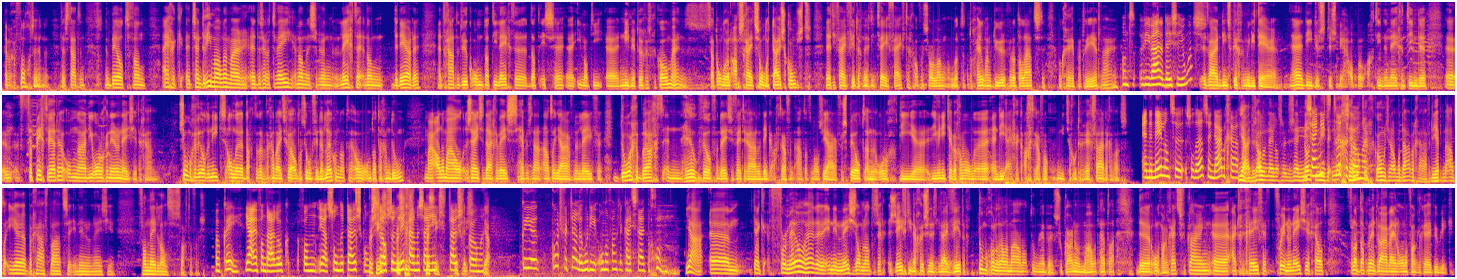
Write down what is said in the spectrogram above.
hebben gevochten. Er staat een, een, beeld van, eigenlijk, het zijn drie mannen, maar er zijn er twee. En dan is er een leegte en dan de derde. En het gaat natuurlijk om dat die leegte, dat is hè, iemand die niet meer terug is gekomen. Hè. Dus, staat onder een afscheid zonder thuiskomst. 1945, 1952. Over zo lang, omdat het nog heel lang duurde voordat de laatste ook gerepatrieerd waren. Want wie waren deze jongens? Het waren dienstplichtige militairen. Hè, die dus, dus ja, op 18e en 19e uh, verplicht werden om naar die oorlog in Indonesië te gaan. Sommigen wilden niet, anderen dachten we gaan daar iets geweldigs doen, we vinden het leuk om dat, om dat te gaan doen. Maar allemaal zijn ze daar geweest, hebben ze na een aantal jaren van hun leven doorgebracht. En heel veel van deze veteranen, denk ik achteraf een aantal van ons jaren verspild aan een oorlog die, uh, die we niet hebben gewonnen. En die eigenlijk achteraf ook niet zo goed te rechtvaardigen was. En de Nederlandse soldaten zijn daar begraven? Ja, dus alle Nederlandse zijn nooit die zijn niet, niet teruggekomen. Zijn niet teruggekomen, die zijn allemaal daar begraven. Die hebben een aantal erebegraafplaatsen in Indonesië van Nederlandse slachtoffers. Oké. Okay. Ja, en vandaar ook van ja, zonder thuiskomst. Precies, Zelfs hun precies, lichamen zijn precies, niet thuisgekomen. Ja. Kun je kort vertellen hoe die onafhankelijkheidsstrijd begon? Ja, um, kijk, formeel hè, in Indonesië zal men altijd zeggen 17 augustus 1945. Toen begon het allemaal, want toen hebben Sukarno en Mohammed Hatta de onafhankelijkheidsverklaring uh, uitgegeven. Voor Indonesië geldt, vanaf dat moment waren wij een onafhankelijke republiek.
